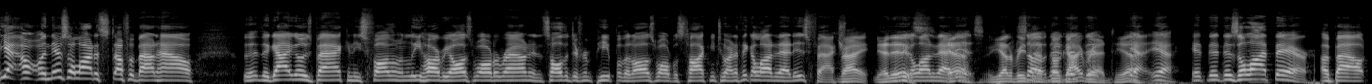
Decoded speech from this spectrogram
Yeah, oh, and there's a lot of stuff about how the, the guy goes back and he's following Lee Harvey Oswald around, and it's all the different people that Oswald was talking to. And I think a lot of that is factual. Right, it I think is. a lot of that is. Yeah, you gotta read So that book there- I there- read, yeah. yeah, yeah. It, there- there's a lot there about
